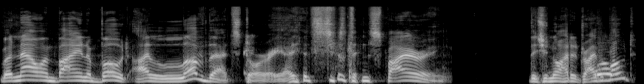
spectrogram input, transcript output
but now I'm buying a boat. I love that story. It's just inspiring. Did you know how to drive Well, a boat?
